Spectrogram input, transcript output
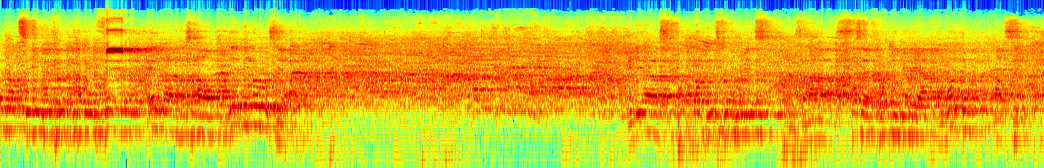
La nazionale del Bielorussia. Elias from Greece, Zaha Sase from Bulgaria, welcome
